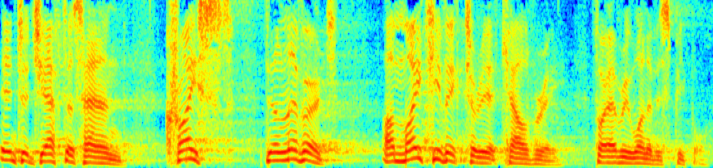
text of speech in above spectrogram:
into Jephthah's hand. Christ delivered a mighty victory at Calvary for every one of his people.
